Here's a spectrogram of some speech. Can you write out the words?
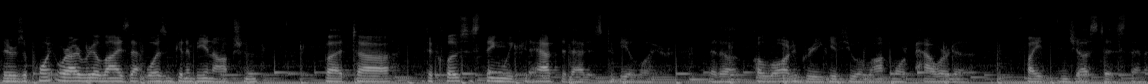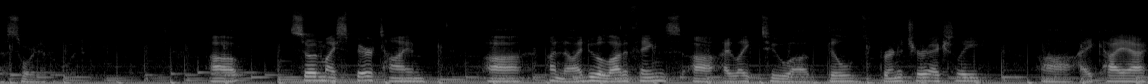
there was a point where I realized that wasn't going to be an option. But uh, the closest thing we could have to that is to be a lawyer. That a, a law degree gives you a lot more power to fight injustice than a sword ever would. Uh, so in my spare time, uh, I don't know, I do a lot of things. Uh, I like to uh, build furniture actually. Uh, I kayak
